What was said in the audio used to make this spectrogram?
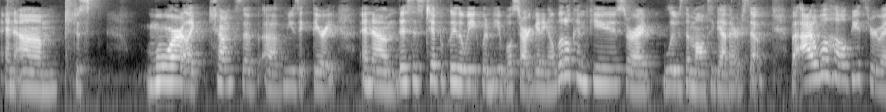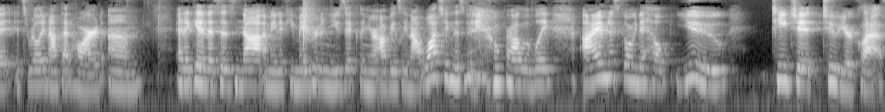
and um, just more like chunks of, of music theory. And um, this is typically the week when people start getting a little confused or I lose them all together. So, but I will help you through it. It's really not that hard. Um, and again, this is not, I mean, if you majored in music, then you're obviously not watching this video probably. I'm just going to help you teach it to your class,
